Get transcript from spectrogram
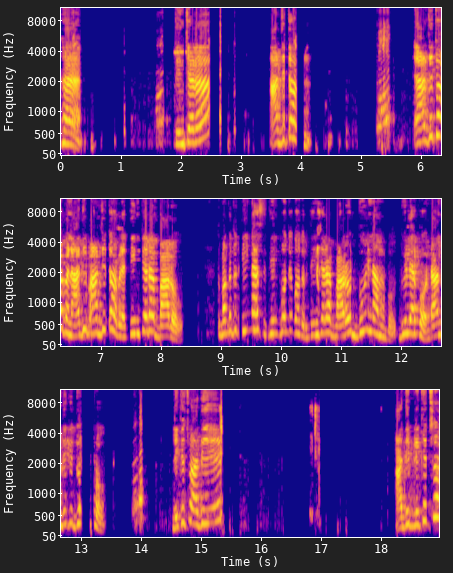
হ্যাঁ। তিন, চারা আর যেতে হবে আর যেতে হবে না। আদিব, আর যেতে হবে না। তিন, চারা বারো। তোমাকে তো তিন আছে। তিন পর্যন্ত কত? তিন, চারা বারো, দুই নামবো। দুই লেখো। ডান দিকে দুই লেখো। লিখেছো আদিব? আদিব লিখেছো?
